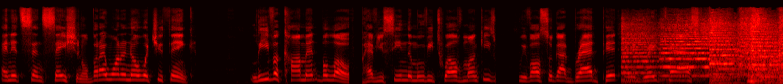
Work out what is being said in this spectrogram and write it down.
and it's sensational, but I want to know what you think. Leave a comment below. Have you seen the movie 12 Monkeys? We've also got Brad Pitt and a great cast.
